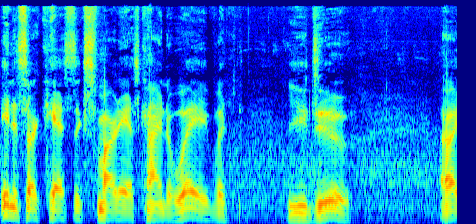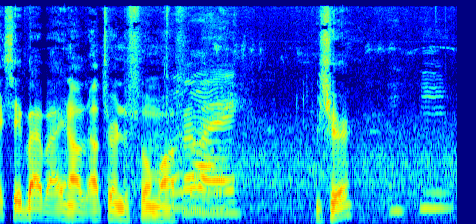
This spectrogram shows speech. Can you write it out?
in a sarcastic, smart-ass kind of way, but you do. All right, say bye-bye, and I'll I'll turn the film off. Bye bye. You sure? and he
